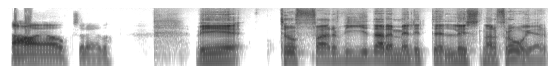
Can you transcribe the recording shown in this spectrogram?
Ja, jag är också redo. Vi tuffar vidare med lite lyssnarfrågor.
